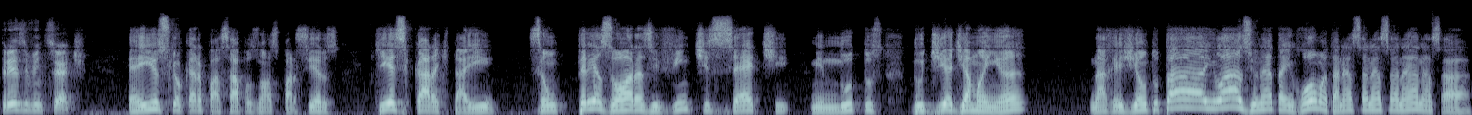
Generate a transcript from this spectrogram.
13 e 27. É isso que eu quero passar para os nossos parceiros, que esse cara que está aí são 3 horas e 27 minutos do dia de amanhã na região. Tu tá em Lázio, né? Tá em Roma, tá nessa nessa né? nessa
